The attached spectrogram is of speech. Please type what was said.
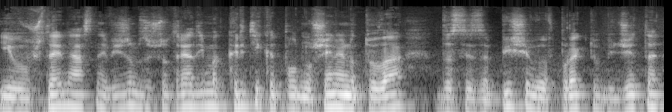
и въобще аз не виждам защо трябва да има критика по отношение на това да се запише в проекто бюджета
